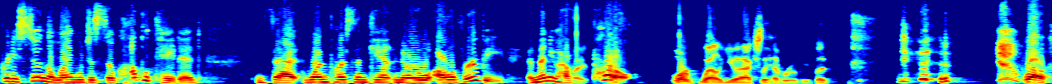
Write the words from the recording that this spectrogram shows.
pretty soon the language is so complicated that one person can't know all of Ruby. And then you have Right. Perl. Or well, you actually have Ruby, but well,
